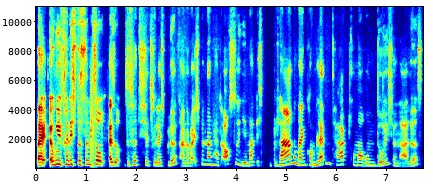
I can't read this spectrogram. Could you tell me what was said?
Weil irgendwie finde ich, das sind so, also das hört sich jetzt vielleicht blöd an, aber ich bin dann halt auch so jemand, ich plane meinen kompletten Tag drumherum durch und alles.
